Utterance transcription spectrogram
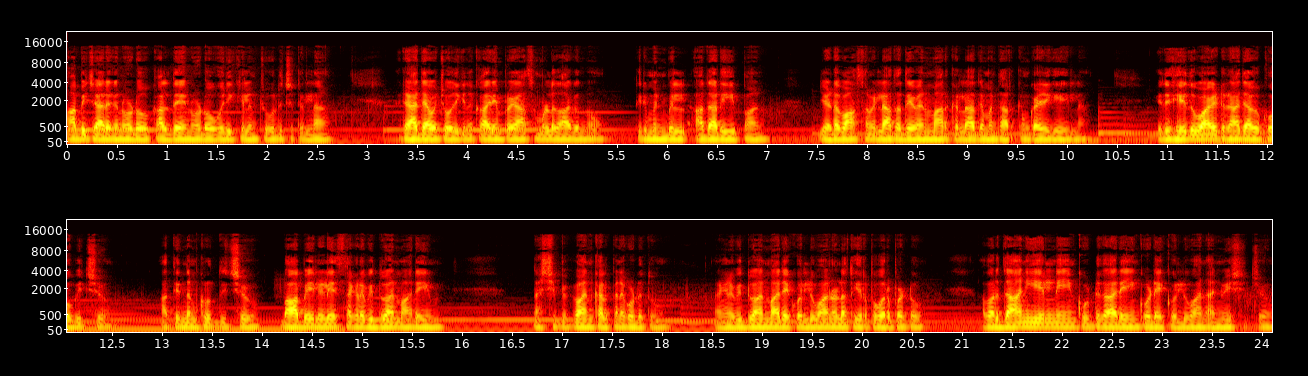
ആഭിചാരകനോടോ കൽദയനോടോ ഒരിക്കലും ചോദിച്ചിട്ടില്ല. രാജാവ് ചോദിക്കുന്ന കാര്യം പ്രയാസമുള്ളതാകുന്നു. തിരുമുൻപിൽ അതറിയിപ്പാൻ ജഡവാസമില്ലാത്ത ദേവന്മാർക്കല്ലാതെ മറ്റാർക്കും കഴിയുകയില്ല. ഇത് ഹേതുവായിട്ട് രാജാവ് കോപിച്ചു അത്യന്തം ക്രുദ്ധിച്ചു ബാബയിലെ സകല വിദ്വാൻമാരെയും നശിപ്പിപ്പാൻ കൽപ്പന കൊടുത്തു. അങ്ങനെ വിദ്വാൻമാരെ കൊല്ലുവാനുള്ള തീർപ്പ് പുറപ്പെട്ടു. അവർ ദാനിയേലിനെയും കൂട്ടുകാരെയും കൂടെ കൊല്ലുവാൻ അന്വേഷിച്ചു.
